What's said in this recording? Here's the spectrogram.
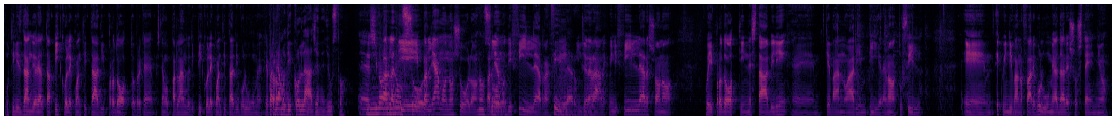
utilizzando in realtà piccole quantità di prodotto, perché stiamo parlando di piccole quantità di volume. parliamo però, di collagene, giusto? Eh, si non, parla non di, solo. parliamo non solo, non parliamo solo. di filler, filler in okay. generale, quindi filler sono quei prodotti innestabili eh, che vanno a riempire, no? to fill, e, e quindi vanno a fare volume, a dare sostegno.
